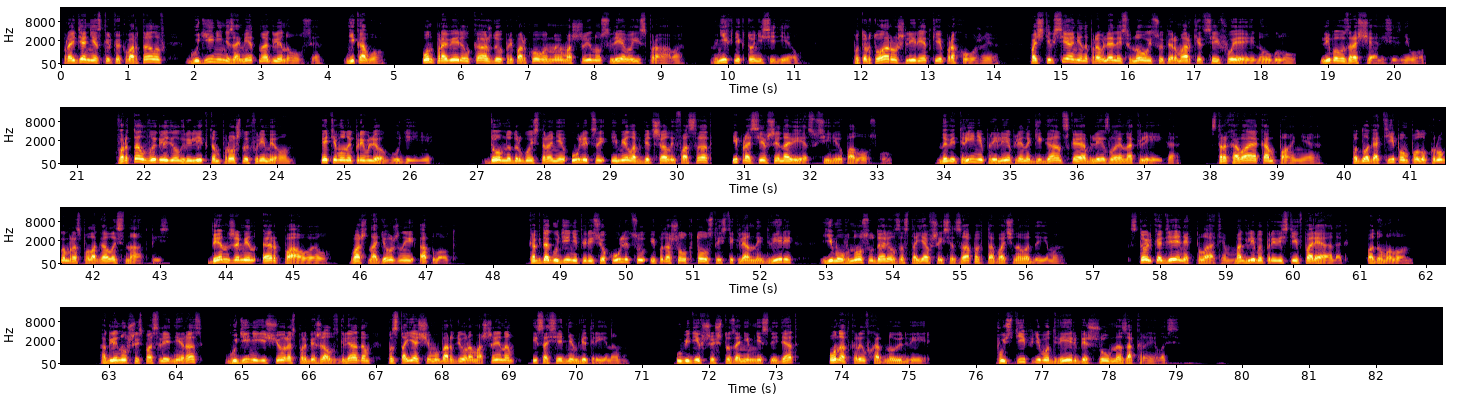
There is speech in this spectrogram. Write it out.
Пройдя несколько кварталов, Гудини незаметно оглянулся. Никого. Он проверил каждую припаркованную машину слева и справа. В них никто не сидел. По тротуару шли редкие прохожие. Почти все они направлялись в новый супермаркет Сейфуэй на углу, либо возвращались из него. Квартал выглядел реликтом прошлых времен. Этим он и привлек Гудини. Дом на другой стороне улицы имел обветшалый фасад и просевший навес в синюю полоску. На витрине прилеплена гигантская облезлая наклейка «Страховая компания». Под логотипом полукругом располагалась надпись «Бенджамин Р. Пауэлл, ваш надежный оплот». Когда Гудини пересек улицу и подошел к толстой стеклянной двери, ему в нос ударил застоявшийся запах табачного дыма. «Столько денег платим, могли бы привести в порядок», — подумал он. Оглянувшись последний раз, Гудини еще раз пробежал взглядом по стоящему бордюра машинам и соседним витринам. Убедившись, что за ним не следят, он открыл входную дверь. Пустив его, дверь бесшумно закрылась.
